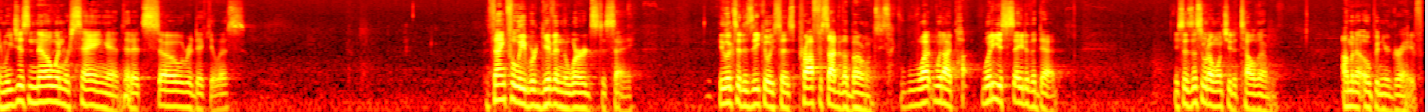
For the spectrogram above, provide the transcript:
And we just know when we're saying it that it's so ridiculous. Thankfully, we're given the words to say. He looks at Ezekiel, he says, prophesy to the bones. He's like, what would I, what do you say to the dead? He says, this is what I want you to tell them. I'm going to open your grave.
